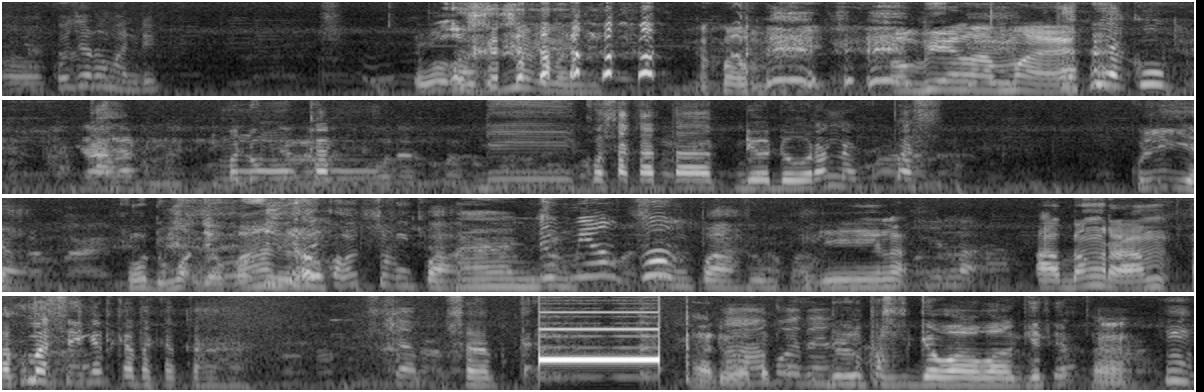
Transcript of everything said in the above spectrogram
Oh, kok jarang mandi? hobi yang mandi. Hobi yang lama ya. Tapi aku menemukan di kosakata deodoran aku pas kuliah Oh, Dumak jauh kali. Iya, oh, sumpah Demi apa? sumpah sumpah Gila. Gila. Abang Ram. aku masih ingat kata-kata Siap. saya Aduh, Ah, apa apa dulu pas awal-awal gitu ya Nah. hmm,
